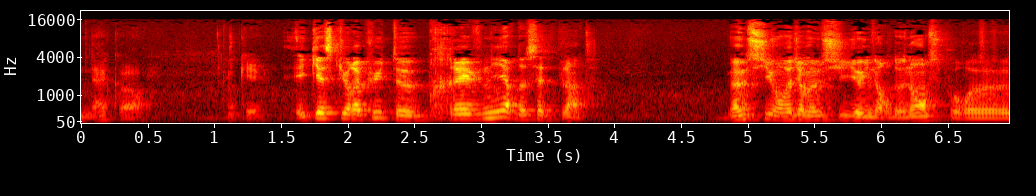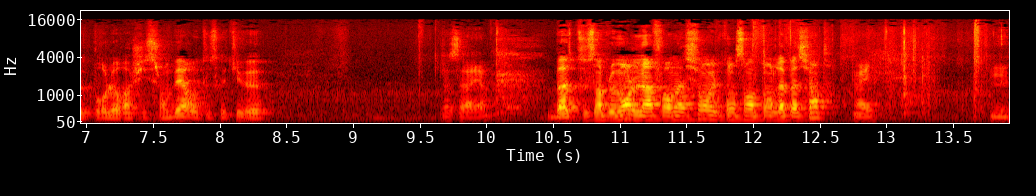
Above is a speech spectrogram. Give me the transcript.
D'accord. Ok. Et qu'est-ce qui aurait pu te prévenir de cette plainte? Même si, on va dire, même s'il y a une ordonnance pour, euh, pour le rachis lombaire ou tout ce que tu veux. J'en sais rien. Bah, tout simplement l'information et le consentement de la patiente. Oui. Hmm.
